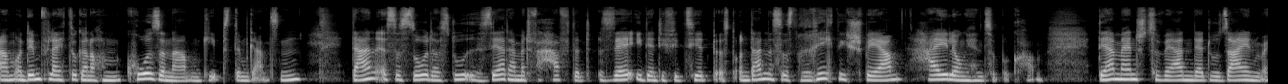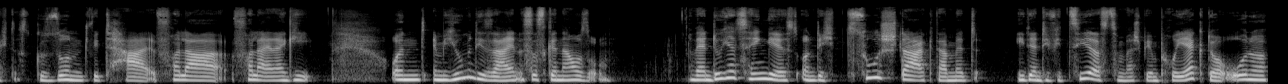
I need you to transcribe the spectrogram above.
ähm, und dem vielleicht sogar noch einen Kursenamen gibst dem Ganzen, dann ist es so, dass du sehr damit verhaftet, sehr identifiziert bist. Und dann ist es richtig schwer, Heilung hinzubekommen. Der Mensch zu werden, der du sein möchtest. Gesund, vital, voller, voller Energie. Und im Human Design ist es genauso. Wenn du jetzt hingehst und dich zu stark damit identifizierst, zum Beispiel im Projektor, ohne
